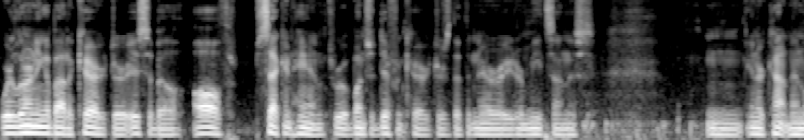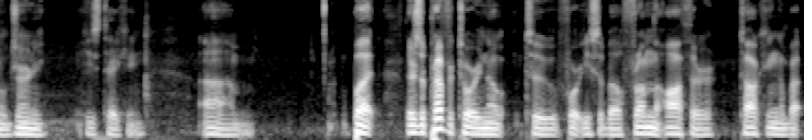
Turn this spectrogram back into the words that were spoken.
we're learning about a character, Isabel, all th- secondhand through a bunch of different characters that the narrator meets on this mm, intercontinental journey he's taking. Um, but there's a prefatory note to for Isabel from the author talking about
